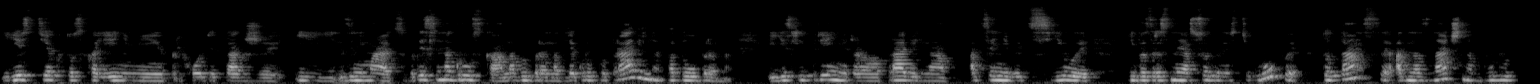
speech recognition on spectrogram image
и есть те, кто с коленями приходит также и занимаются. Вот если нагрузка, она выбрана для группы правильно, подобрана, и если тренер э, правильно оценивает силы и возрастные особенности группы, то танцы однозначно будут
